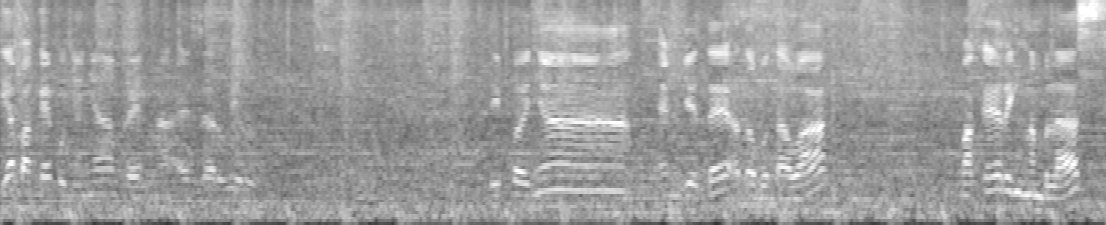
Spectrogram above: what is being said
dia pakai punyanya brand Acer Wheel. Tipenya MGT atau Botawa. Pakai ring 16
